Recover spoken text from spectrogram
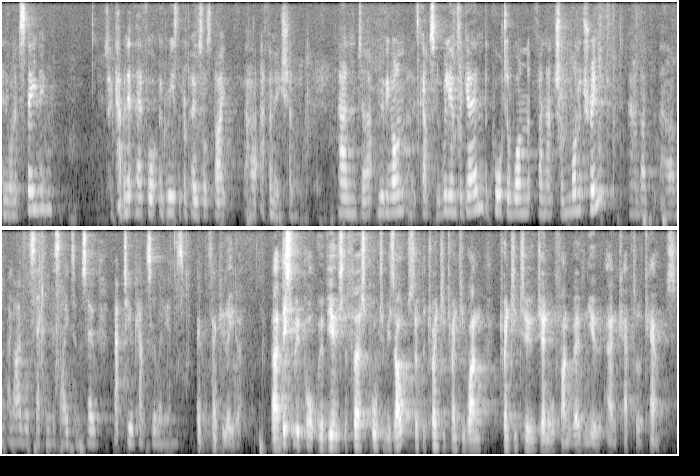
Anyone abstaining? Cabinet therefore agrees the proposals by uh, affirmation. And uh, moving on, and it's Councillor Williams again, the quarter one financial monitoring, and I, um, and I will second this item. So back to you, Councillor Williams. Thank, thank you, Leader. Uh, this report reviews the first quarter results of the 2021-22 General Fund Revenue and Capital Accounts.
